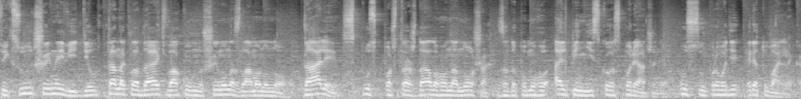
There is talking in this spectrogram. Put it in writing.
фіксують шийний відділ та накладають вакуумну шину на зламану ногу. Далі спуск постраждалого на ношах за допомогою альпіністського спорядження у супроводі рятувальника.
